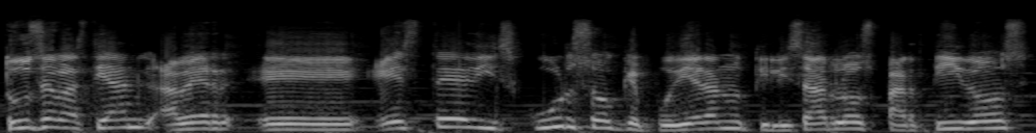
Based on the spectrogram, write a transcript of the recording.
Tú, Sebastián, a ver, eh, este discurso que pudieran utilizar los partidos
